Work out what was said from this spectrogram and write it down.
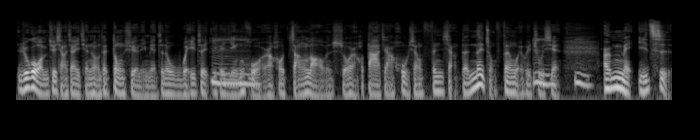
如果我们去想象以前那种在洞穴里面，真的围着一个萤火，然后长老们说，然后大家互相分享的那种氛围会出现。嗯而每一次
